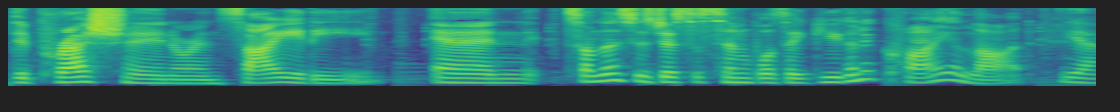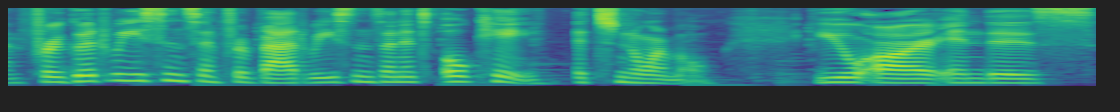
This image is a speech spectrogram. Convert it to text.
depression or anxiety. And sometimes it's just as simple as like, you're going to cry a lot. Yeah. For good reasons and for bad reasons. And it's okay, it's normal. You are in this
